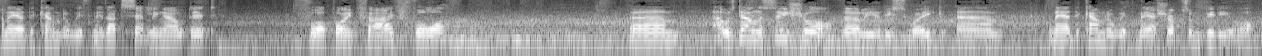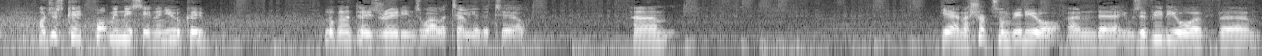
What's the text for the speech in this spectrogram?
and I had the camera with me. That's settling out at 4.5 4 um, I was down the seashore earlier this week um, and I had the camera with me. I shot some video. I'll just keep popping this in and you keep looking at these readings while I tell you the tale. Um, yeah and I shot some video and uh, it was a video of um,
